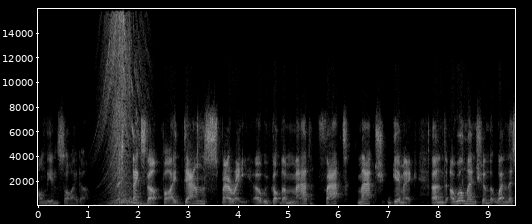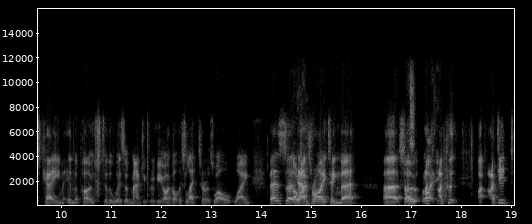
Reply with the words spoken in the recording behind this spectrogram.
on The Insider. Next up by Dan Sperry, uh, we've got the Mad Fat Match Gimmick. And I will mention that when this came in the post to the Wizard Magic review, I got this letter as well, Wayne. There's uh, All right. Dan's writing there. Uh, so right. I, I could, I, I did,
